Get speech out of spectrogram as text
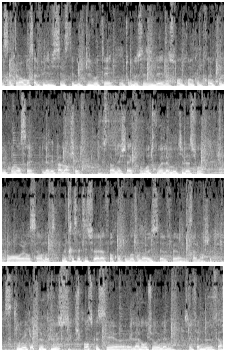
Et c'était vraiment ça le plus difficile, c'était de pivoter autour de ces idées, de se rendre compte que le premier produit qu'on lançait, il n'avait pas marché. C'était un échec. Retrouver de la motivation pour en relancer un autre. On est très satisfait à la fin quand on voit qu'on a réussi à le faire et que ça a marché. Ce qui m'inquiète le plus, je pense que c'est euh, l'aventure humaine. C'est le fait de faire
